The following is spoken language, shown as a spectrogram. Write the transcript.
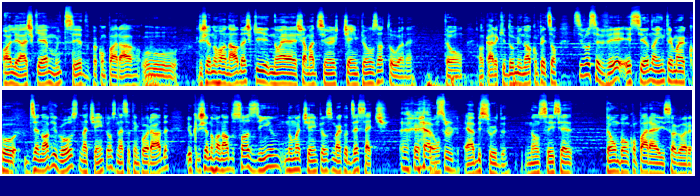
Olha, acho que é muito cedo pra comparar. O Cristiano Ronaldo acho que não é chamado de senhor Champions à toa, né? Então, é um cara que dominou a competição. Se você vê, esse ano a Inter marcou 19 gols na Champions nessa temporada e o Cristiano Ronaldo sozinho numa Champions marcou 17. É, Então, absurdo. É absurdo. Não sei se é tão bom comparar isso agora.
